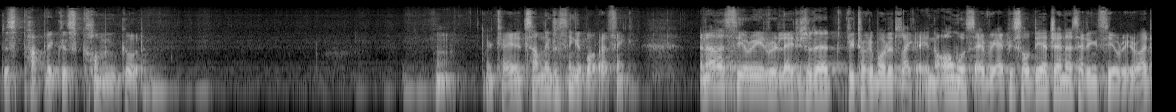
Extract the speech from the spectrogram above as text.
this public, this common good. Hmm. Okay, it's something to think about, I think. Another theory related to that, we talked about it like in almost every episode, the agenda setting theory, right?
